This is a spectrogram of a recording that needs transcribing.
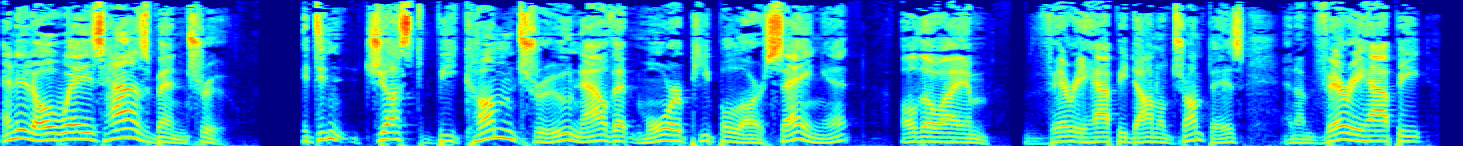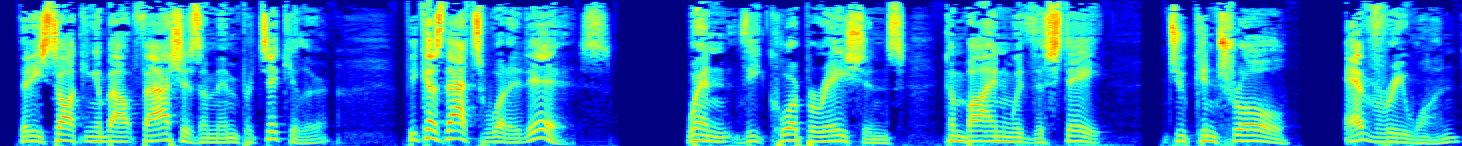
And it always has been true. It didn't just become true now that more people are saying it, although I am very happy Donald Trump is, and I'm very happy that he's talking about fascism in particular, because that's what it is. When the corporations combine with the state to control everyone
